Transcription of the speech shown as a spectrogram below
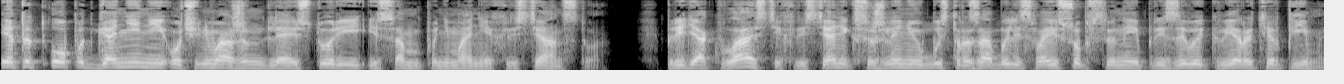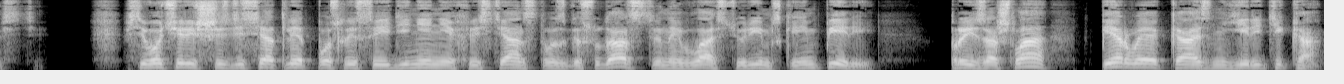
Этот опыт гонений очень важен для истории и самопонимания христианства. Придя к власти, христиане, к сожалению, быстро забыли свои собственные призывы к веротерпимости. Всего через 60 лет после соединения христианства с государственной властью Римской империи произошла первая казнь еретика.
